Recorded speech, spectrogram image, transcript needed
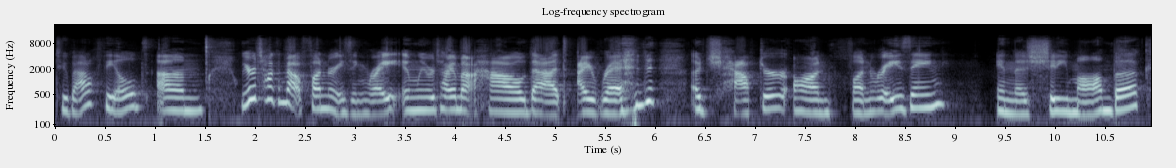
to Battlefields. Um, we were talking about fundraising, right? And we were talking about how that I read a chapter on fundraising in the Shitty Mom book.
